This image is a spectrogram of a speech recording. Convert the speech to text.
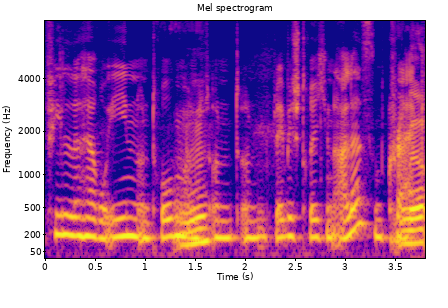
viel Heroin und Drogen und, und, und Babystrich und alles und Crack. Ja.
